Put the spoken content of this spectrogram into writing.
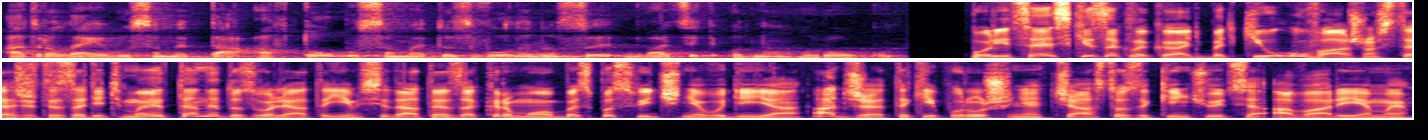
а тролейбусами та автобусами дозволено з 21 року. Поліцейські закликають батьків уважно стежити за дітьми та не дозволяти їм сідати за кермо без посвідчення водія, адже такі порушення часто закінчуються аваріями.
